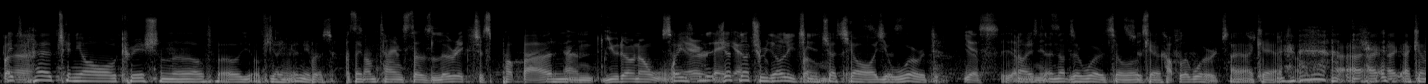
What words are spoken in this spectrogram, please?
but, it helped in your creation uh, of uh, of your yeah, universe. But, Maybe. sometimes those lyrics just pop out, Mm. and you don't know so where it's n- they just are not reality. from. It's just your It's your just- word. Yes, I no, mean, it's it's, not the word. So it's just okay. a couple of words. I, okay, I, I, I, I can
